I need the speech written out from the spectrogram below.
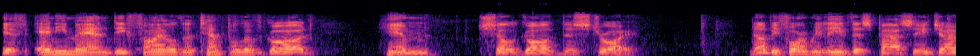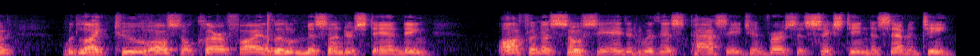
If any man defile the temple of God, him shall God destroy. Now, before we leave this passage, I would like to also clarify a little misunderstanding often associated with this passage in verses 16 to 17.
